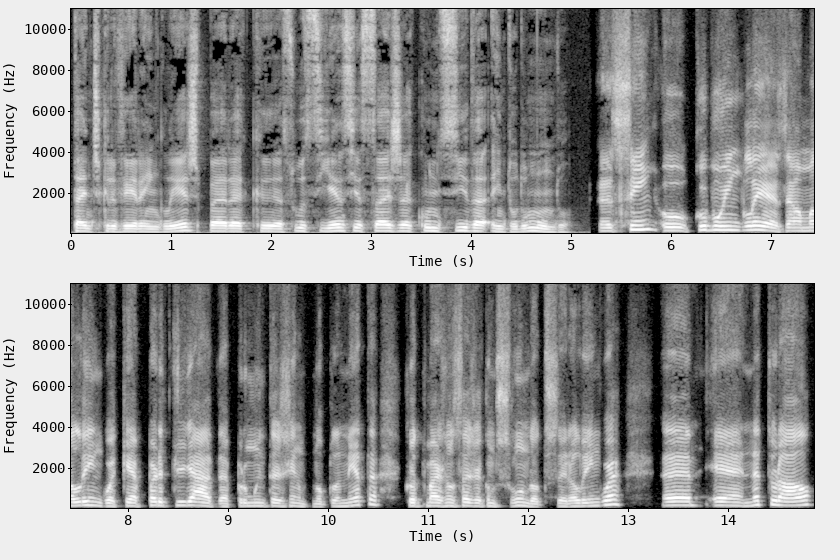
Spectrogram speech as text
tem de escrever em inglês para que a sua ciência seja conhecida em todo o mundo. Eh, sim, como o inglês é uma língua que é partilhada por muita gente no planeta, quanto mais não seja como segunda ou terceira língua, eh, é natural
